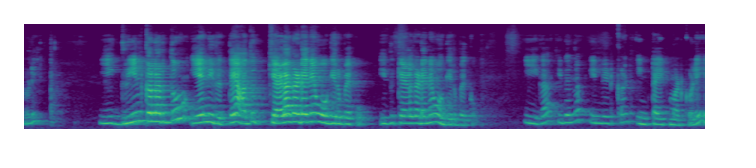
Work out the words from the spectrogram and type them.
ನೋಡಿ, ಈ ಗ್ರೀನ್ ಕಲರ್ದು ಏನಿರುತ್ತೆ ಅದು ಕೆಳಗಡೆನೇ ಹೋಗಿರಬೇಕು. ಇದು ಕೆಳಗಡೆನೇ ಹೋಗಿರಬೇಕು. ಈಗ ಇದನ್ನು ಇಲ್ಲಿ ಇಟ್ಕೊಂಡು ಹಿಂಗೆ ಟೈಟ್ ಮಾಡ್ಕೊಳ್ಳಿ.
